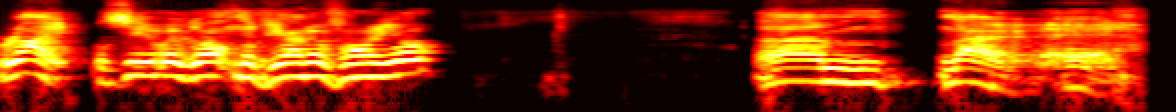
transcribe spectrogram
Right, we'll see what we've got on the piano for you. Um, now, uh,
